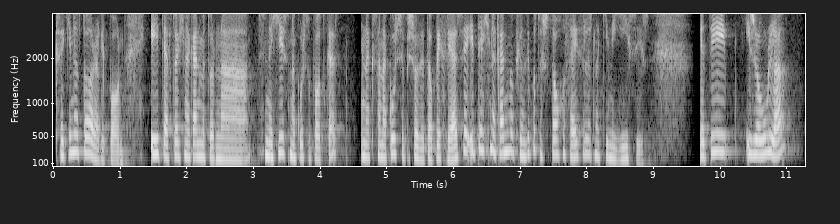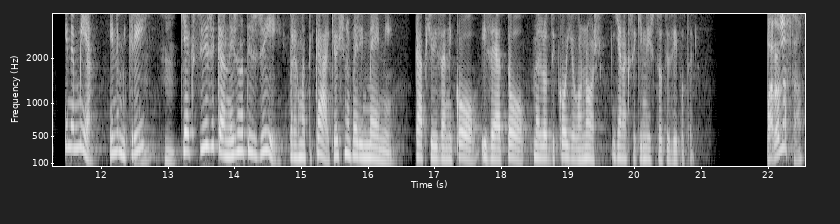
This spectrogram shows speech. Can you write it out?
Ξεκίνα τώρα λοιπόν. Είτε αυτό έχει να κάνει με το να συνεχίσεις να ακούσει το podcast ή να ξανακούσεις επεισόδια τα οποία χρειάζεσαι, είτε έχει να κάνει με οποιονδήποτε στόχο θα ήθελες να κυνηγήσεις. Γιατί η ζωούλα είναι μία. Είναι και αξίζει κανείς να τη ζει πραγματικά και όχι να περιμένει κάποιο ιδανικό, ιδεατό, μελλοντικό γεγονός για να ξεκινήσει το οτιδήποτε. Παρ' όλα αυτά,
